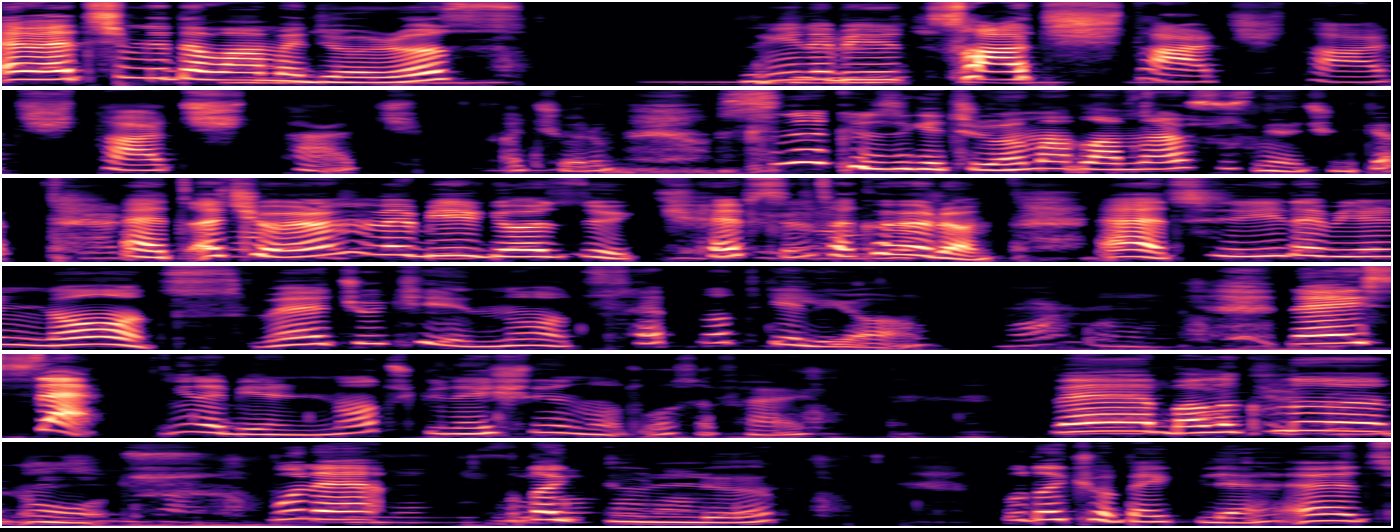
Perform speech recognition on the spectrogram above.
Evet şimdi devam ediyoruz. Yine bir taç, taç, taç, taç, taç. Açıyorum. Sinir krizi geçiriyorum. Ablamlar susmuyor çünkü. Evet açıyorum ve bir gözlük. Hepsini takıyorum. Evet yine bir not. Ve çok iyi not. Hep not geliyor. Var mı? Neyse. Yine bir not. Güneşli not bu sefer. Ve balıklı not. Bu ne? Bu da güllü. Bu da köpekli. Evet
